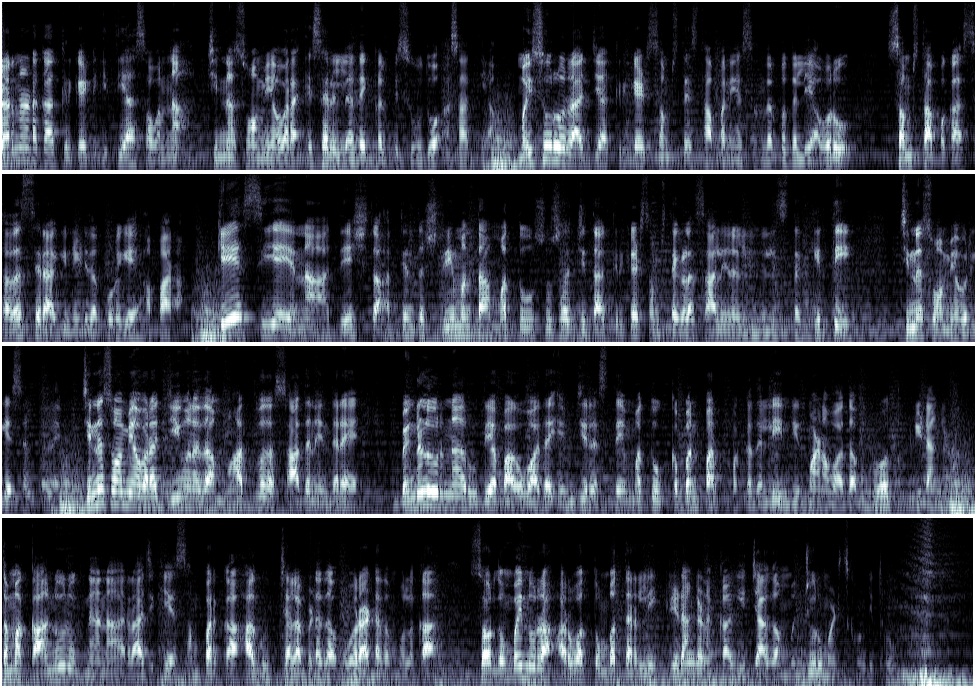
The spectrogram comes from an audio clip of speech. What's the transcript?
Karnataka cricket ಇತಿಹಾಸವನ್ನ Chinnaswamy ಅವರ ಹೆಸರಿಲ್ಲದೆ ಕಲ್ಪಿಸುವುದು ಅಸಾಧ್ಯ. ಮೈಸೂರು ರಾಜ್ಯ ಕ್ರಿಕೆಟ್ ಸಂಸ್ಥೆ ಸ್ಥಾಪನೆಯ ಸಂದರ್ಭದಲ್ಲಿ ಅವರು ಸಂಸ್ಥಾಪಕ ಸದಸ್ಯರಾಗಿ ನೀಡಿದ ಕೊಡುಗೆ ಅಪಾರ. ಕೆಎಸ್ಸಿಎಯನ್ನ ದೇಶದ ಅತ್ಯಂತ ಶ್ರೀಮಂತ ಮತ್ತು ಸುಸಜ್ಜಿತ ಕ್ರಿಕೆಟ್ ಸಂಸ್ಥೆಗಳ ಸಾಲಿನಲ್ಲಿ ನಿಲ್ಲಿಸಿದ ಕೀರ್ತಿ ಚಿನ್ನಸ್ವಾಮಿ ಅವರಿಗೆ ಸಲ್ತದೆ ಚಿನ್ನಸ್ವಾಮಿ ಅವರ ಜೀವನದ ಮಹತ್ವದ ಸಾಧನೆ ಎಂದರೆ ಬೆಂಗಳೂರಿನ ಹೃದಯ ಭಾಗವಾದ ಎಂಜಿ ರಸ್ತೆ ಮತ್ತು ಕಬ್ಬನ್ ಪಾರ್ಕ್ ಪಕ್ಕದಲ್ಲಿ ನಿರ್ಮಾಣವಾದ ಬೃಹತ್ ಕ್ರೀಡಾಂಗಣ. ತಮ್ಮ ಕಾನೂನು ಜ್ಞಾನ, ರಾಜಕೀಯ ಸಂಪರ್ಕ ಹಾಗೂ ಛಲಬಿಡದ ಹೋರಾಟದ ಮೂಲಕ ಸಾವಿರದ ಒಂಬೈನೂರ ಅರವತ್ತೊಂಬತ್ತರಲ್ಲಿ ಕ್ರೀಡಾಂಗಣಕ್ಕಾಗಿ ಜಾಗ ಮಂಜೂರು ಮಾಡಿಸಿಕೊಂಡಿದ್ರು.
